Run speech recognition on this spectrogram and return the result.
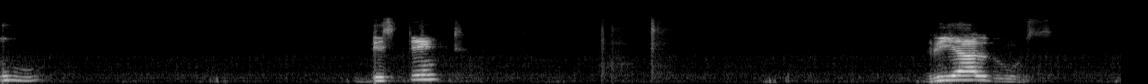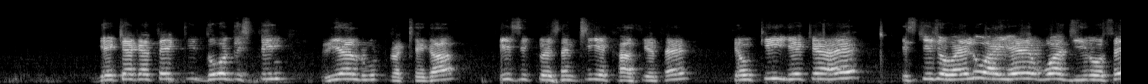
two distinct real roots. ये क्या कहते हैं कि दो डिस्टिंग रियल रूट रखेगा इस इक्वेशन की एक खासियत है क्योंकि ये क्या है इसकी जो वैल्यू आई है वह जीरो से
